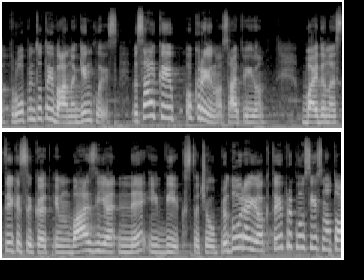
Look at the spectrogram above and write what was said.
aprūpintų Taivaną ginklais, visai kaip Ukrainos atveju. Bidenas tikisi, kad invazija neįvyks, tačiau pridūrė, jog tai priklausys nuo to,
